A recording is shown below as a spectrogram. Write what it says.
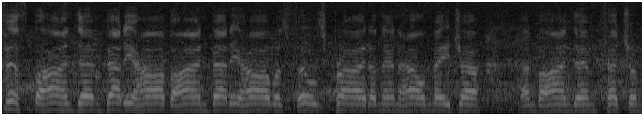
fifth behind them. Badihar. Behind Badihar was Phil's Pride and then Hal Major. And behind them, Fetcham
